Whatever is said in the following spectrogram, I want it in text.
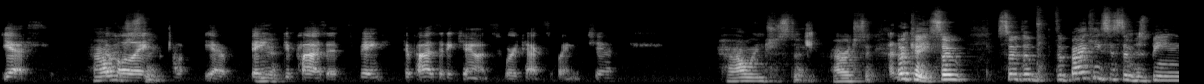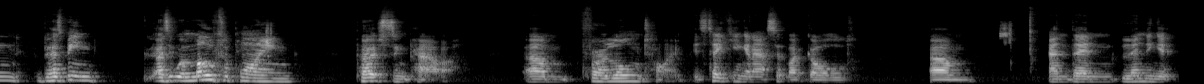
yes, How the whole, like, interesting. yeah, bank Yeah. deposits, bank deposit accounts were tax avoidance. Yeah. How interesting. How interesting. Okay, so so the the banking system has been has been, as it were, multiplying purchasing power um, for a long time. It's taking an asset like gold, um, and then lending it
